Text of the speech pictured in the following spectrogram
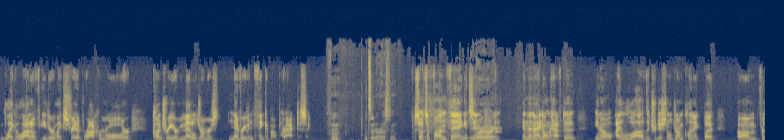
like a lot of either like straight up rock and roll or country or metal drummers never even think about practicing. Hmm. That's interesting. So it's a fun thing. It's in, right, right. And, and then I don't have to, you know, I love the traditional drum clinic, but um, for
